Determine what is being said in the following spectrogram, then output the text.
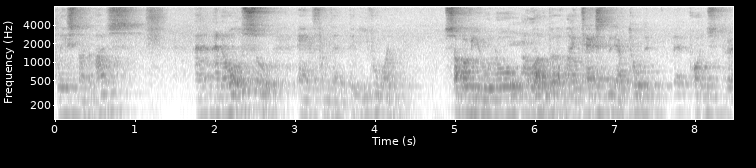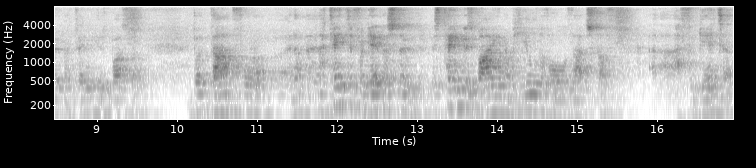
placed on us, and, and also uh, from the, the evil one. Some of you will know a little bit of my testimony. I've told it at points throughout my time here as pastor. But that for, and I, and I, tend to forget this now. As time goes by and I'm healed of all of that stuff, I, I forget it.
